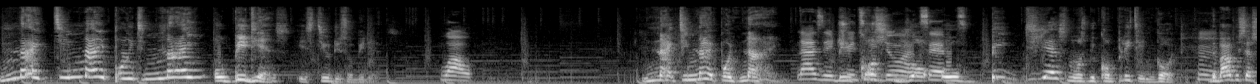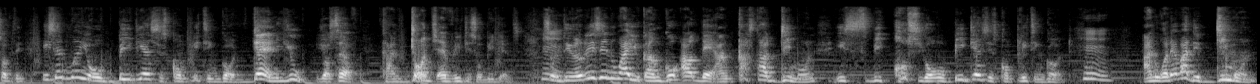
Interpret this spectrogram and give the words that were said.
99.9 obedience is still disobedience. Wow, 99.9 that's the truth because we your accept. obedience must be complete in God. The Bible says something. He said, when your obedience is complete in God, then you yourself can judge every disobedience. So hmm. the reason why you can go out there and cast out demon is because your obedience is complete in God. Hmm. And whatever the demon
